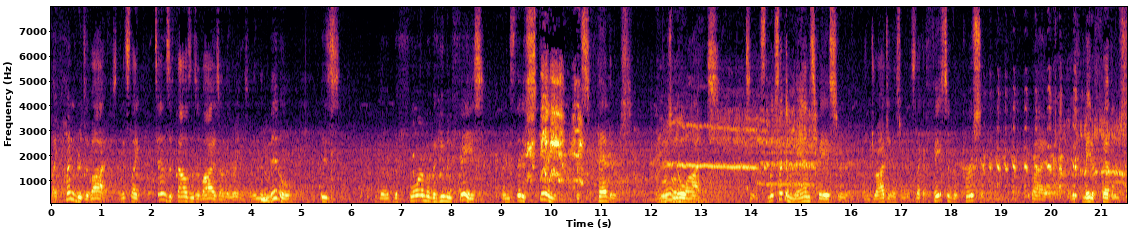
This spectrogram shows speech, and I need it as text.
like hundreds of eyes, and it's like tens of thousands of eyes on the rings, and in the Hmm. middle is the the form of a human face, but instead of skin, it's feathers, and there's no eyes. So it looks like a man's face or androgynous, or it's like a face of a person, but with, made of feathers,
